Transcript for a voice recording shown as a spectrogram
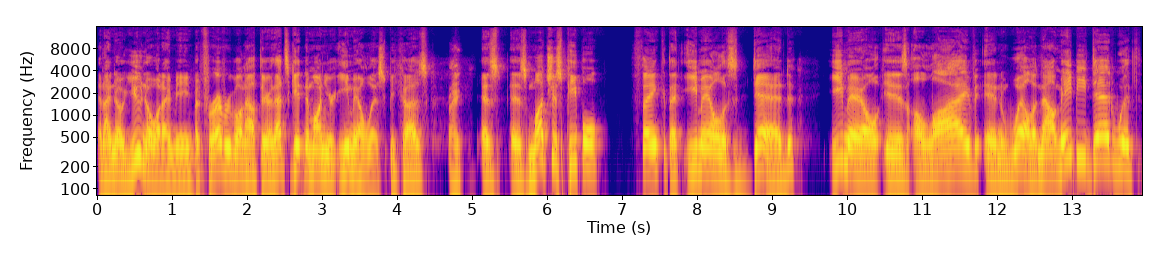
and I know you know what I mean, but for everyone out there, that's getting them on your email list because right. as as much as people think that email is dead, email is alive and well. And now it may be dead with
